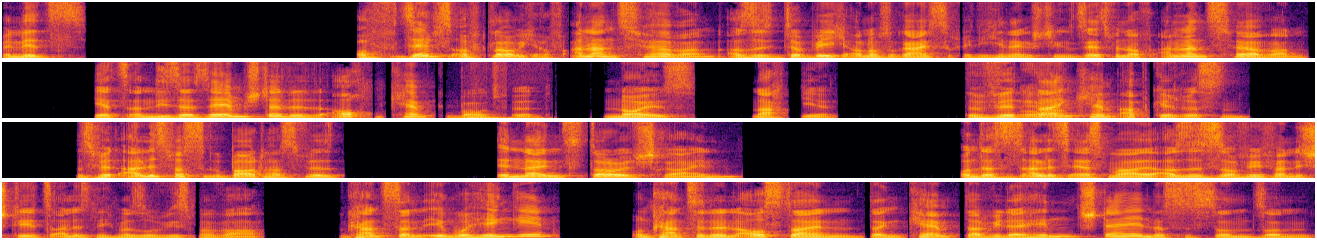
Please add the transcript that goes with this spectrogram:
wenn jetzt auf, selbst auf, glaube ich, auf anderen Servern, also da bin ich auch noch so gar nicht so richtig hintergestiegen, selbst wenn auf anderen Servern jetzt an dieser selben Stelle auch ein Camp gebaut wird, neues, nach dir, dann wird Ja. dein Camp abgerissen. Das wird alles, was du gebaut hast, wird in deinen Storage rein. Und das ist alles erstmal, also es ist auf jeden Fall nicht stets alles nicht mehr so, wie es mal war. Du kannst dann irgendwo hingehen und kannst du dann aus dein, dein Camp da wieder hinstellen. Das ist so ein, so ein,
